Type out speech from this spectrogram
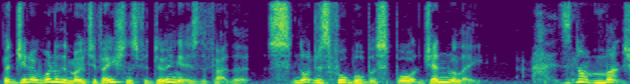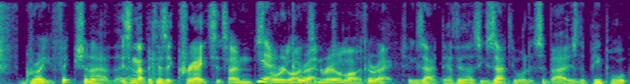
But you know, one of the motivations for doing it is the fact that not just football, but sport generally there's not much great fiction out there. Isn't that because it creates its own storylines in real life? Correct, exactly. I think that's exactly what it's about. Is the people.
